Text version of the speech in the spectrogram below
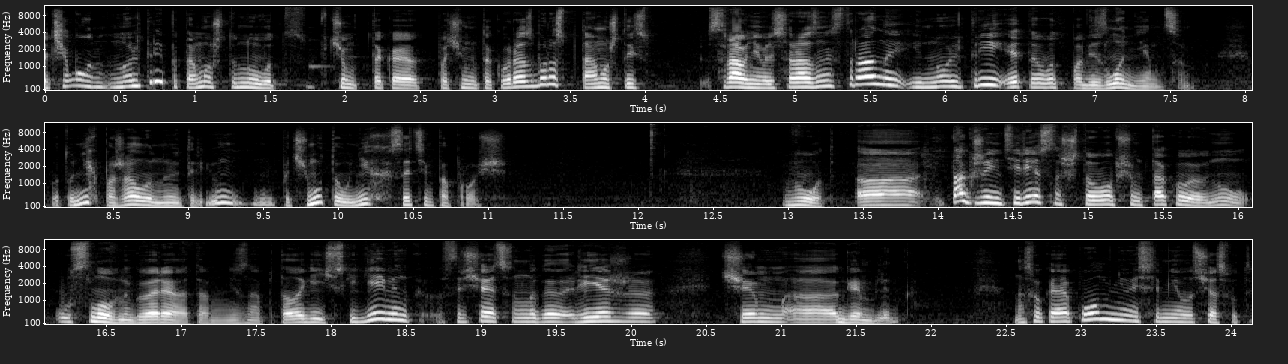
Почему 0,3? Потому что, ну вот, в чем такая, почему такой разброс? Потому что сравнивались разные страны, и 0,3 это вот повезло немцам. Вот у них, пожалуй, 0,3. Ну, почему-то у них с этим попроще. Вот. А, также интересно, что, в общем, такой, ну, условно говоря, там, не знаю, патологический гейминг встречается намного реже, чем э, гэмблинг. Насколько я помню, если мне вот сейчас вот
